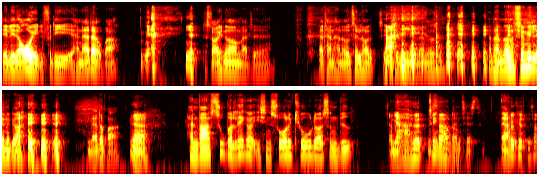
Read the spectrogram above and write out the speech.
det er lidt overild, fordi han er der jo bare. Ja. ja. Der står ikke noget om, at, øh, at han har noget tilhold til familien. Eller noget. At han har noget med familien at gøre. Han er der bare. ja. Han var super lækker i sin sorte kjole og sådan hvid. Jamen, jeg har hørt den Ting før, den test. Ja. Har du ikke hørt den før?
